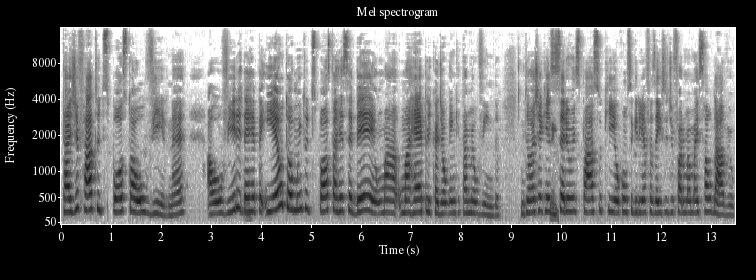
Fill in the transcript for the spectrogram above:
tá de fato disposto a ouvir, né? A ouvir e de repente. E eu tô muito disposta a receber uma, uma réplica de alguém que tá me ouvindo. Então eu achei que esse Sim. seria um espaço que eu conseguiria fazer isso de forma mais saudável.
